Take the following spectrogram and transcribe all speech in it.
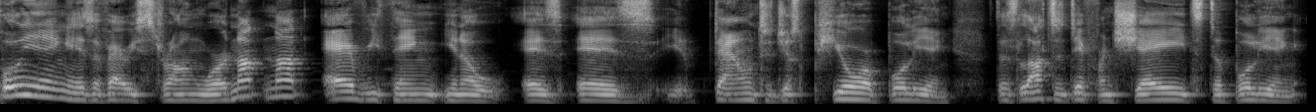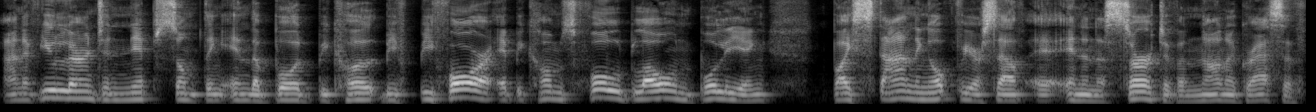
Bullying is a very strong word. Not not everything you know is is down to just pure bullying. There's lots of different shades to bullying, and if you learn to nip something in the bud because before it becomes full blown bullying by standing up for yourself in an assertive and non aggressive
